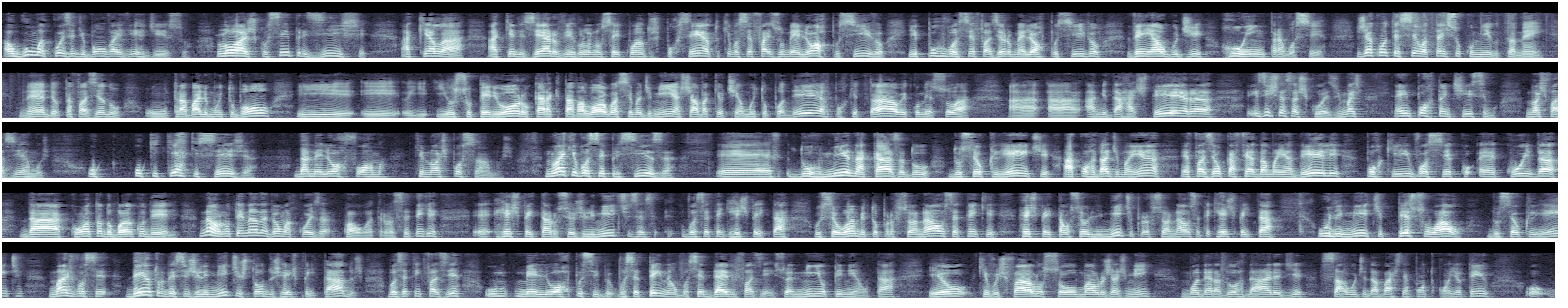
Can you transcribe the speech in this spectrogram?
alguma coisa de bom vai vir disso. Lógico, sempre existe aquela aquele 0, não sei quantos por cento que você faz o melhor possível e por você fazer o melhor possível vem algo de ruim para você. Já aconteceu até isso comigo também. Né, de eu estar tá fazendo um trabalho muito bom e, e, e, e o superior, o cara que estava logo acima de mim, achava que eu tinha muito poder, porque tal, e começou a, a, a, a me dar rasteira. Existem essas coisas, mas é importantíssimo nós fazermos o, o que quer que seja da melhor forma que nós possamos. Não é que você precisa é, dormir na casa do, do seu cliente, acordar de manhã, é, fazer o café da manhã dele, porque você é, cuida da conta do banco dele. Não, não tem nada a ver uma coisa com a outra. Você tem que é, respeitar os seus limites, você tem que respeitar o seu âmbito profissional, você tem que respeitar o seu limite profissional, você tem que respeitar o limite pessoal do seu cliente, mas você, dentro desses limites todos respeitados, você tem que fazer o melhor possível. Você tem não, você deve fazer. Isso é minha opinião, tá? Eu que vos falo, sou o Mauro Jasmin, moderador da área de saúde da Baster.com. Eu tenho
